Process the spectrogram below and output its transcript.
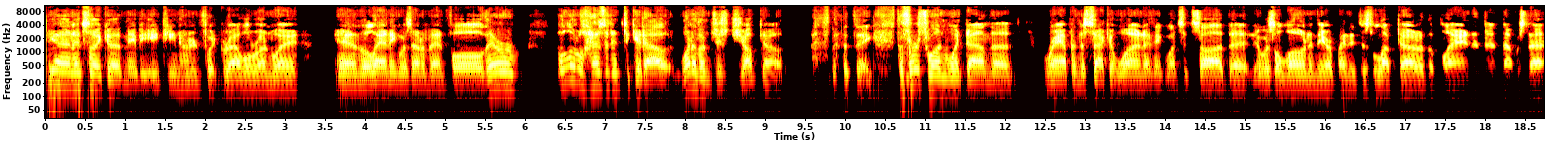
Yeah and it's like a maybe 1800 foot gravel runway and the landing was uneventful. There were a little hesitant to get out. One of them just jumped out. the thing. The first one went down the ramp, and the second one, I think, once it saw that it was alone in the airplane, it just leapt out of the plane, and then that was that.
